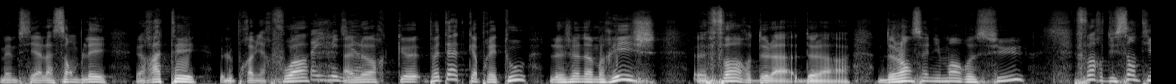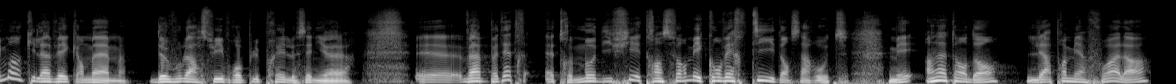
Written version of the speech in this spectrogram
même si elle a semblé ratée la première fois, alors que peut-être qu'après tout, le jeune homme riche, euh, fort de la de la de l'enseignement reçu, fort du sentiment qu'il avait quand même de vouloir suivre au plus près le Seigneur, euh, va peut-être être modifié, transformé, converti dans sa route. Mais en attendant, la première fois, là,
